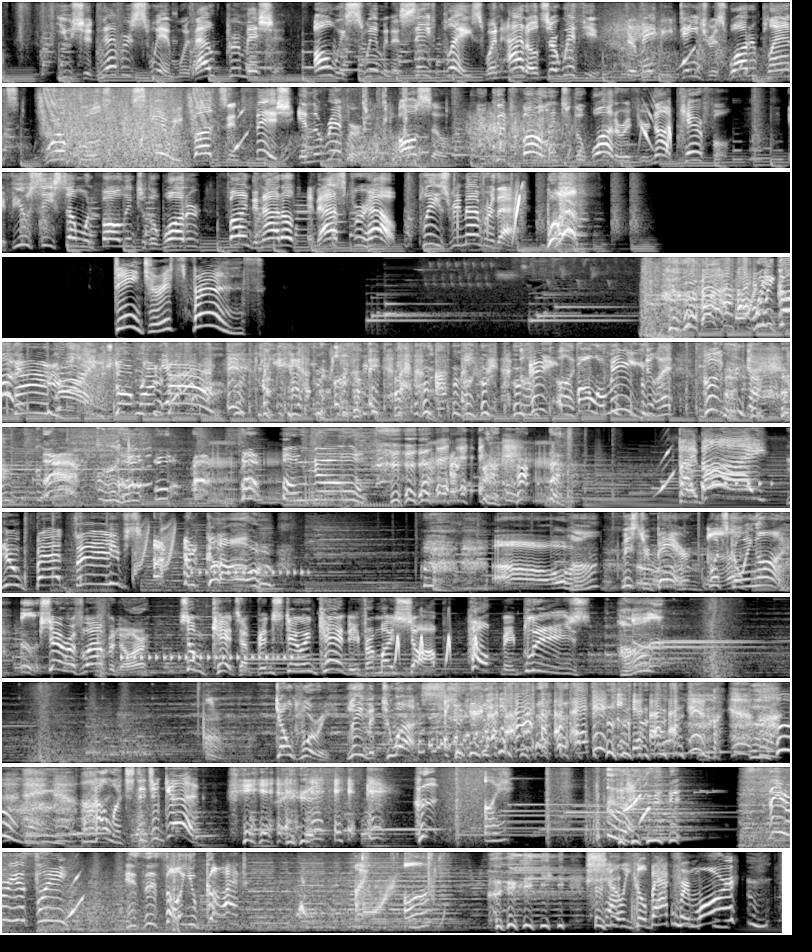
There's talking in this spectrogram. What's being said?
you should never swim without permission. Always swim in a safe place when adults are with you. There may be dangerous water plants, whirlpools, scary bugs, and fish in the river. Also, you could fall into the water if you're not careful. If you see someone fall into the water, find an adult and ask for help. Please remember that. Woof! Dangerous friends. we got it! Run! Stop right there! Hey, follow me! Oh no! Bye-bye! You bad thieves! Go! Oh, Huh? Mr. Bear, what's going on? Sheriff Labrador, some kids have been stealing candy from my shop. Help me, please. Huh? Don't worry, leave it to us. How much did you get? Seriously? Is this all you got? Shall we go back for more?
